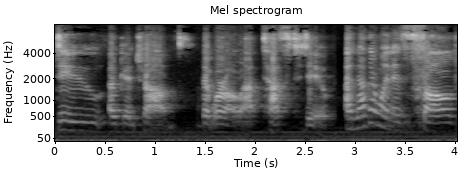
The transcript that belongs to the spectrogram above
do a good job that we're all tasked to do. Another one is solve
